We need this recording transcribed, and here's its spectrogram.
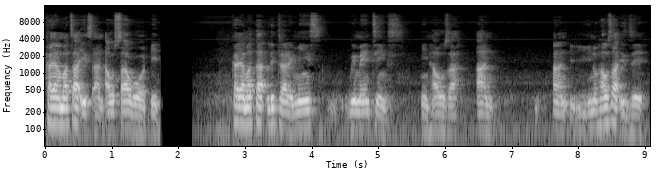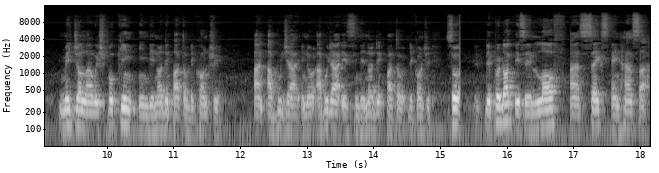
Kayamata is an Hausa word. It, kayamata literally means women things in Hausa, and and you know Hausa is the major language spoken in the northern part of the country, and Abuja, you know Abuja is in the northern part of the country. So the product is a love and sex enhancer,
